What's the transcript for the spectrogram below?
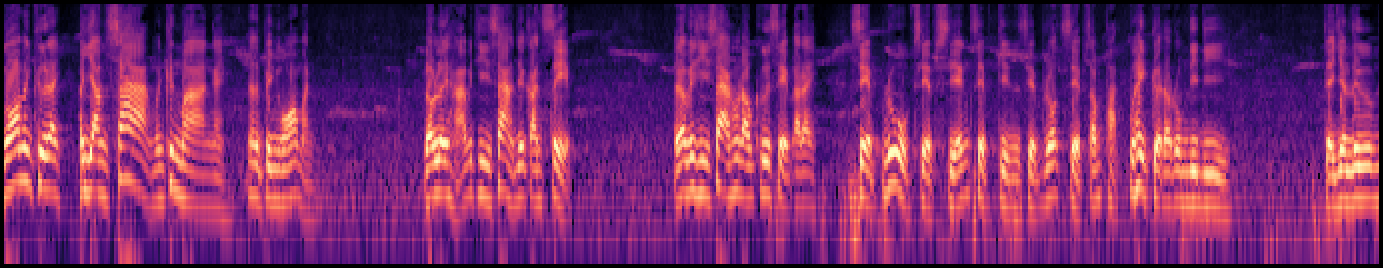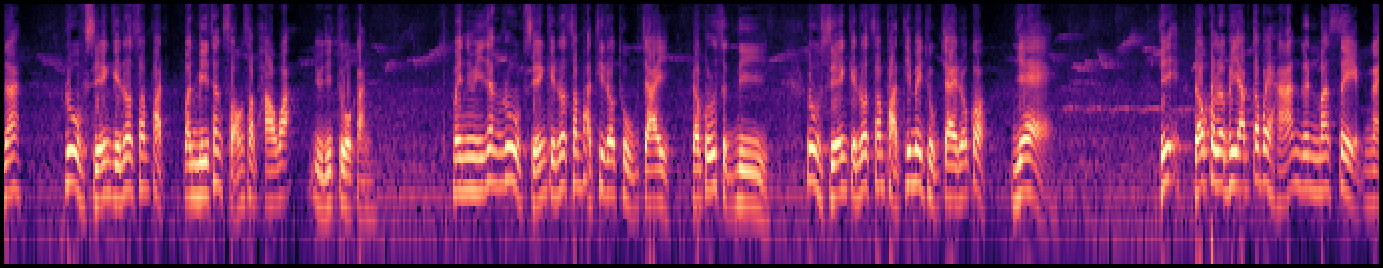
ง้อมันคืออะไร พยายามสร้างมันขึ้นมาไง นั่นไปง้อมัน เราเลยหาวิธีสร้างด้วยการเสพ แล้ววิธีสร้างของเราคือเสพอะไร เสพรูป เสพเสียง เสพกลิ่น เสพรส เสพสัมผัส เพื่อให้เกิดอารมณ์ดีๆ แต่อย่าลืมนะ รูป เสียง กลิ่น รส สัมผัส มันมีทั้งสองสภาวะอยู่ที่ตัวกัน มันมีทั้งรูป เสียง กลิ่น รส สัมผัสที่เราถูกใจ เราก็รู้สึกดี รูป เสียง กลิ่น รส สัมผัสที่ไม่ถูกใจเราก็แย่ ทีเราก็เลยพยายามต้องไปหาเงินมาเสพไง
